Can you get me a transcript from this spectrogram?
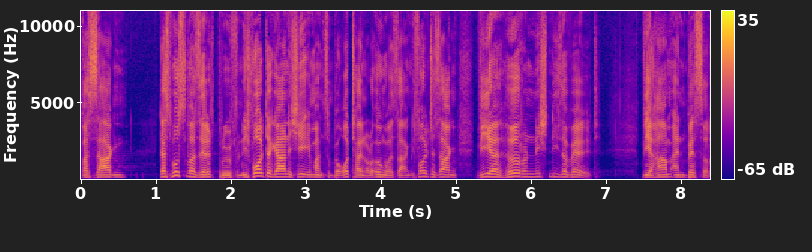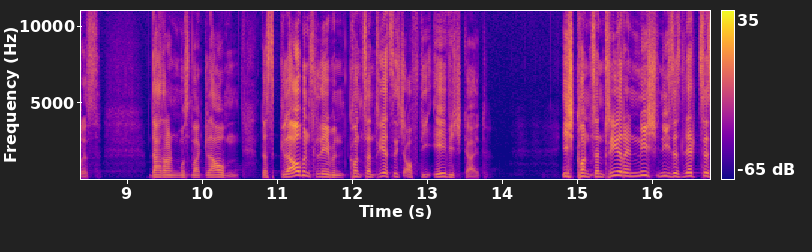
Was sagen das mussten wir selbst prüfen. Ich wollte gar nicht jemanden zu beurteilen oder irgendwas sagen. Ich wollte sagen, wir hören nicht in dieser Welt. Wir haben ein besseres. Daran muss man glauben. Das Glaubensleben konzentriert sich auf die Ewigkeit. Ich konzentriere nicht in dieses letzten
